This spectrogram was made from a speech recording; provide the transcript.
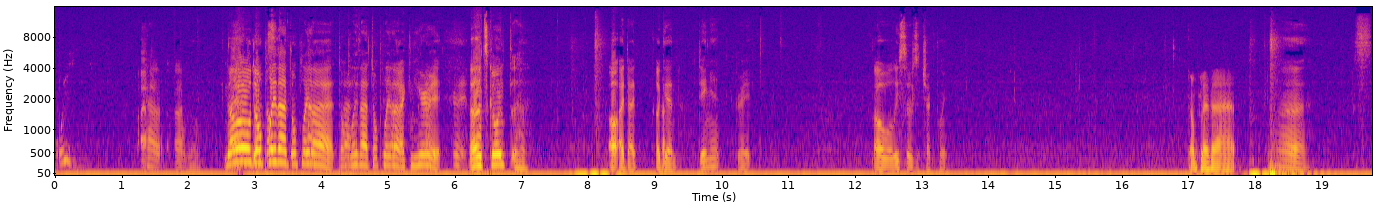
Poison. I have. Uh, no, don't play that. Don't play that. Don't play that. Don't play that. I can hear it. Uh, it's going. Th- oh, I died again. Dang it. Great. Oh, well, at least there's a checkpoint. Don't play that. Ah. 'Cause-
